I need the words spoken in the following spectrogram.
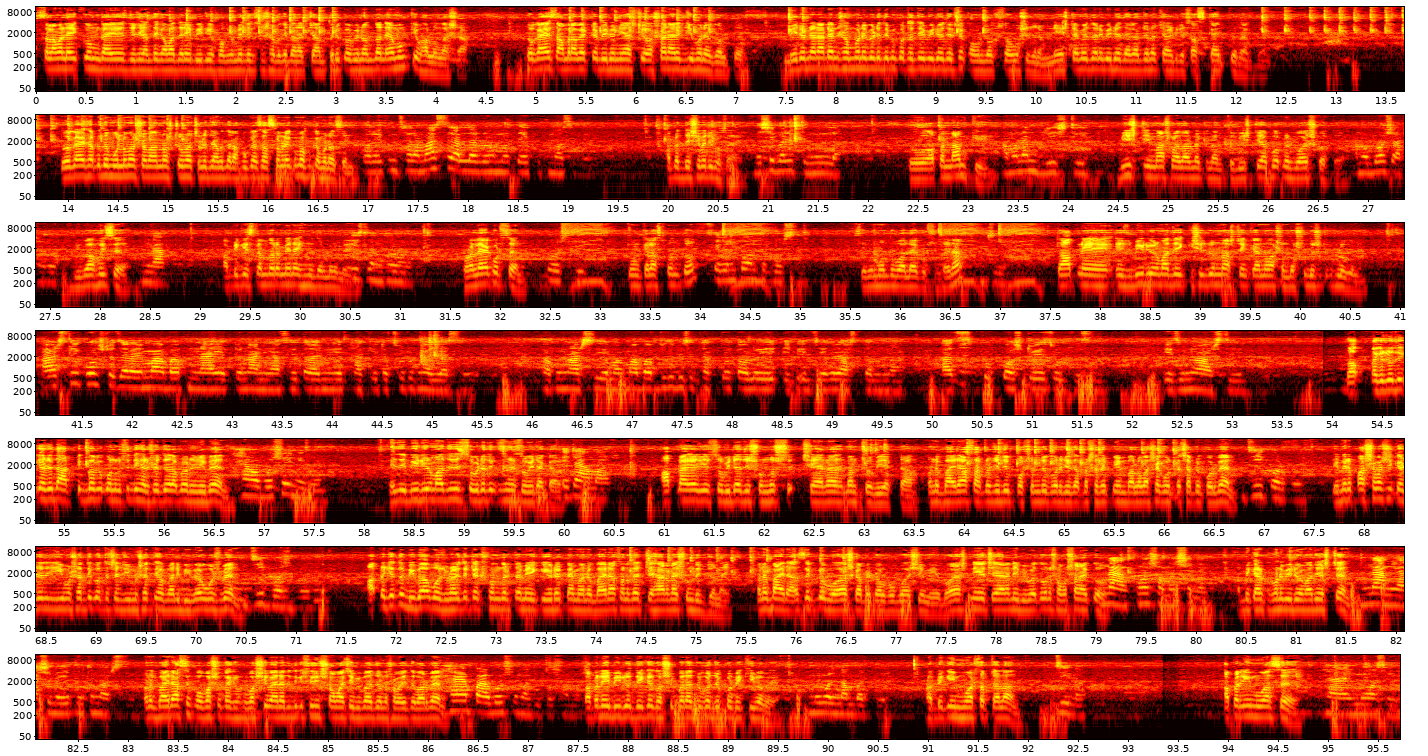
আসসালামু আলাইকুম গাইস যেখান থেকে আমাদের এই ভিডিও প্রোগ্রামটি দেখছি সবাইকে জানাচ্ছি আন্তরিক অভিনন্দন এবং কি ভালোবাসা। তো গাইস আমরা একটা ভিডিও নিয়ে আসছি অসহায়ের জীবনের গল্প। ভিডিও না নাটেন সম্পূর্ণ ভিডিও তুমি কোথা থেকে ভিডিও দেখছ কমেন্ট বক্সে অবশ্যই জানাবেন নেক্সট টাইমের জন্য ভিডিও দেখার জন্য চ্যানেলটিকে সাবস্ক্রাইব করে রাখবেন। তো গাইস আপনাদের মূল্যবান সময় নষ্ট না চলে যায় আমাদের আপু কাছে আসসালামু আলাইকুম আপু কেমন আছেন? ওয়ালাইকুম সালাম আছে আল্লাহর রহমতে এক হুকুম আপনার দেশে বাড়ি কোথায়? দেশের বাড়ি কুমিল্লা। তো আপনার নাম কি? আমার নাম বৃষ্টি। বৃষ্টি মাস একটা নাম। তো বৃষ্টি আপু আপনার বয়স কত? আমার বয়স আঠারো। বিবাহ হয়েছে? না। আপনি কি ইসলাম ধর্মের না হিন্দু ধর্মের মেয়ে? ইসলাম ধর্ম পড়ালেখা করছেন? পড়ছি কোন ক্লাস পর্যন্ত? সেভেন পর্যন্ত পড়ছি। সেভেন পর্যন্ত পড়ালেখা করছেন তাই না? তো আপনি এই ভিডিওর মাঝে কিসের জন্য আসছেন কেন আসেন দর্শক দর্শক খুলে বলুন। আসছে কষ্ট যারা মা বাপ নাই একটা নানি আছে তারা নিয়ে থাকে একটা ছোট ভাই আছে। এখন আসছি আমার মা বাপ যদি বেঁচে থাকতো তাহলে এই- জায়গায় আসতাম না। আজ খুব কষ্ট হয়ে চলতেছি এই জন্য আসছি আপনাকে যদি কেউ যদি আর্থিকভাবে কোনো কিছু দিয়ে হেল্প আপনারা নেবেন? হ্যাঁ অবশ্যই নিব। এই যে ভিডিওর মাঝে যে ছবিটা দেখতেছেন ছবিটা কার? এটা আমার। আপনাকে যে ছবিটা যে সুন্দর চেহারা মানে ছবি একটা। মানে বাইরে আসে আপনার যদি পছন্দ করে যদি আপনার সাথে প্রেম ভালোবাসা করতে চান আপনি করবেন? জি করব। প্রেমের পাশাপাশি কেউ যদি জীবনসাথী করতে চায় জীবনসাথী হবে, মানে বিবাহ বসবেন? জি বসবো। আপনি যেহেতু বিবাহ বসবেন হয়তো একটা সুন্দর একটা মেয়ে কিউট একটা বাইরে আছে ওনাদের চেহারা নাই সৌন্দর্য নাই। মানে বাইরে আছে একটু বয়স কাপে অল্প বয়সী মেয়ে। বয়স নিয়ে চেহারা নিয়ে বিবাহ কোনো সমস্যা নাই তো? না কোনো সমস্যা নেই। আপনি কার কখনো ভিডিওর মাঝে এসছেন না আমি আসি না এই প্রথম আসছি। অনেক বাইরে আছে প্রবাসী থাকে প্রবাসী বাইরে যদি কিছু সমাজে বিবাহের জন্য সময় দিতে পারবেন? হ্যাঁ পারব সময় দিতে সমস্যা তো আপনার এই ভিডিও দেখে দর্শক ভাইরা যোগাযোগ করবে কীভাবে? মোবাইল নাম্বার দিয়ে। আপনি কি হোয়াটসঅ্যাপ চালান? জি না। আপনার ইমো আছে? হ্যাঁ ইমো আছে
